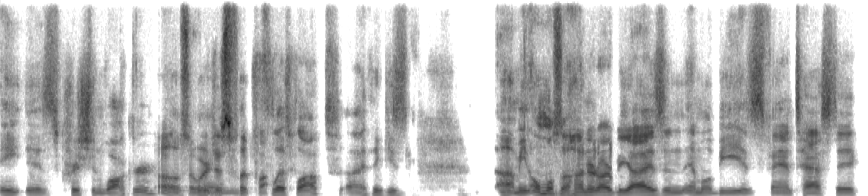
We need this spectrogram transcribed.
eight is Christian Walker. Oh, so we're just Um, flip flop. flip flopped. I think he's, I mean, almost 100 RBIs in MLB is fantastic.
